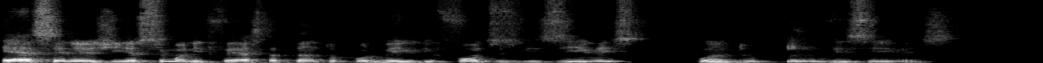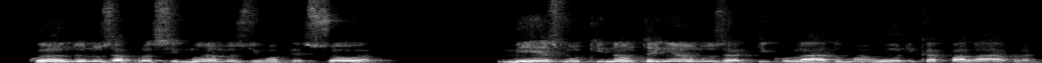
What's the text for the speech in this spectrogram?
Essa energia se manifesta tanto por meio de fontes visíveis quanto invisíveis. Quando nos aproximamos de uma pessoa, mesmo que não tenhamos articulado uma única palavra,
